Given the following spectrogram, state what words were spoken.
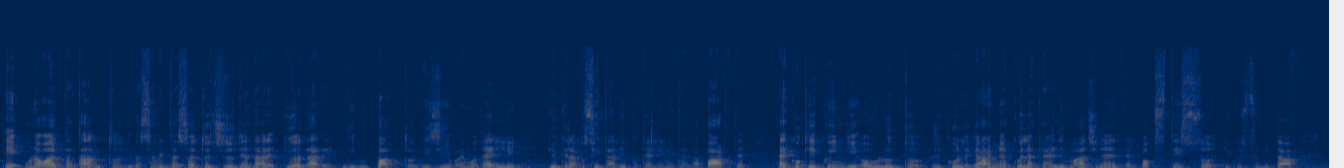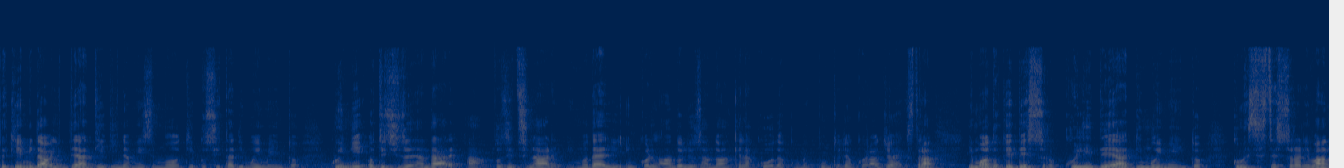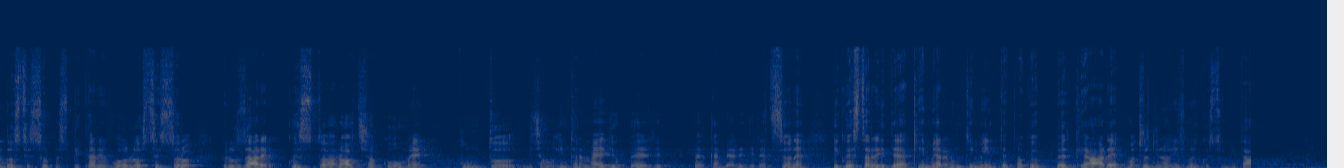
E una volta tanto diversamente dal solito ho deciso di andare più a dare l'impatto visivo ai modelli più che la possibilità di poterli mettere da parte. Ecco che quindi ho voluto ricollegarmi a quella che è l'immagine del box stesso di questa unità perché mi dava l'idea di dinamismo, di possibilità di movimento, quindi ho deciso di andare a posizionare i modelli incollandoli usando anche la coda come punto di ancoraggio extra, in modo che dessero quell'idea di movimento, come se stessero arrivando, stessero per spiccare il volo, stessero per usare questa roccia come punto diciamo intermedio per, per cambiare direzione e questa era l'idea che mi era venuta in mente proprio per creare maggior dinamismo in questa unità.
